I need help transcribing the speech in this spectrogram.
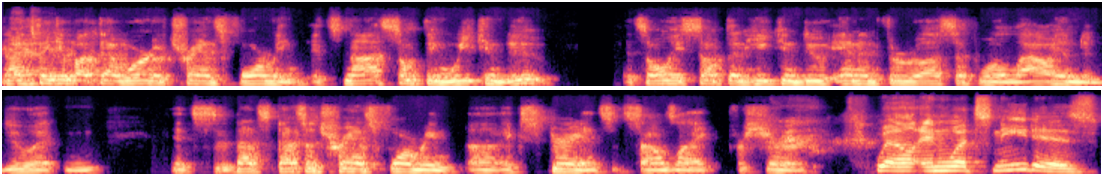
I think about that word of transforming. It's not something we can do. It's only something He can do in and through us if we'll allow Him to do it. And it's that's that's a transforming uh, experience. It sounds like for sure. Well, and what's neat is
